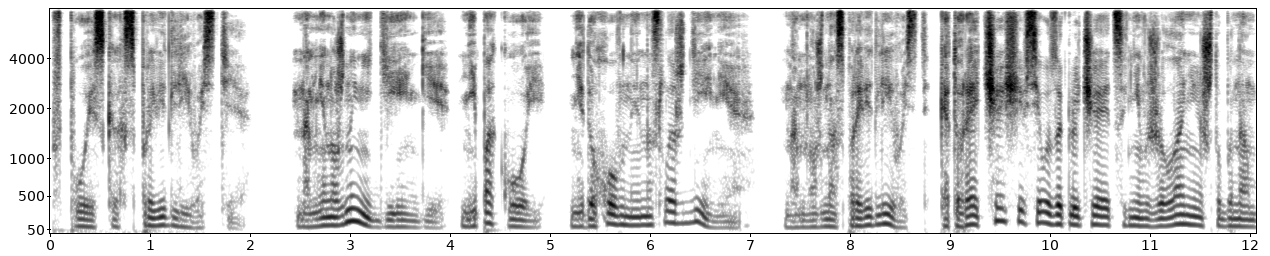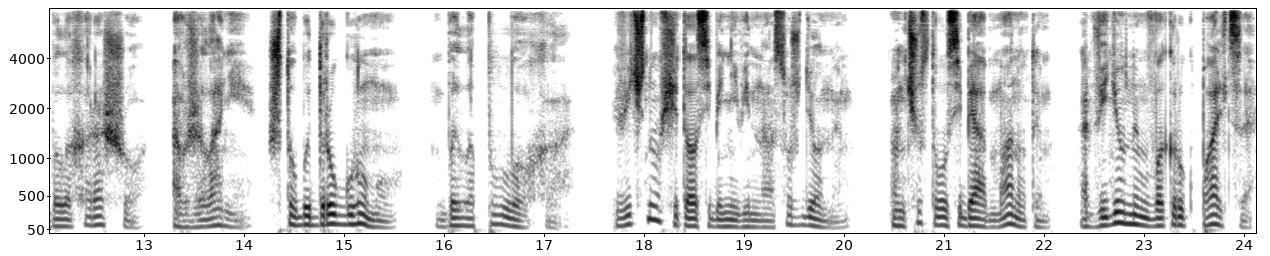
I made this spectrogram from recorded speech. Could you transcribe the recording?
в поисках справедливости. Нам не нужны ни деньги, ни покой, ни духовные наслаждения. Нам нужна справедливость, которая чаще всего заключается не в желании, чтобы нам было хорошо, а в желании, чтобы другому было плохо. Вечнов считал себя невинно осужденным. Он чувствовал себя обманутым, обведенным вокруг пальца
